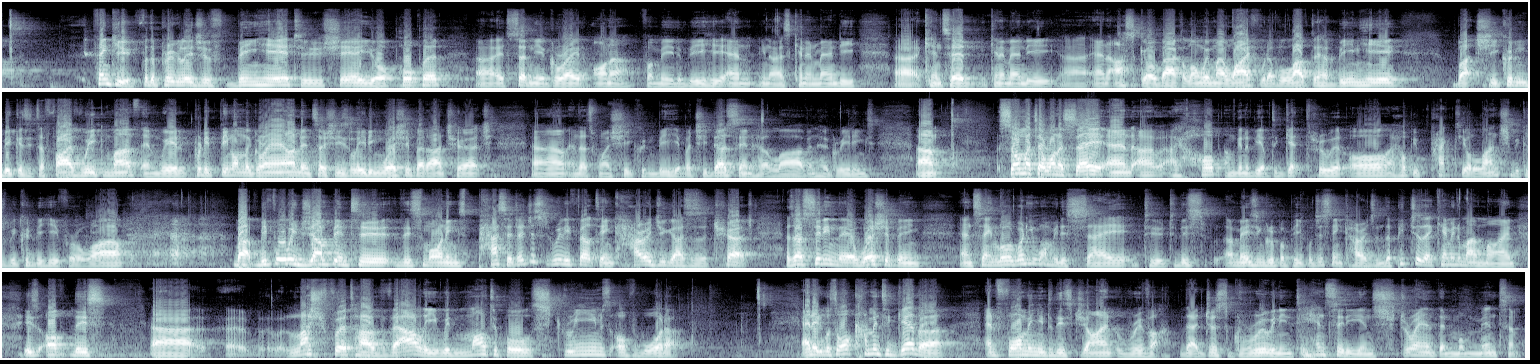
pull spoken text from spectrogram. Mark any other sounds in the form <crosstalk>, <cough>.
thank you for the privilege of being here to share your pulpit. Uh, it's certainly a great honor for me to be here. And, you know, as Ken and Mandy, uh, Ken said, Ken and Mandy uh, and us go back, along with my wife, would have loved to have been here, but she couldn't because it's a five week month and we're pretty thin on the ground. And so she's leading worship at our church. Um, and that's why she couldn't be here. But she does send her love and her greetings. Um, so much I want to say, and I, I hope I'm going to be able to get through it all. I hope you packed your lunch because we could be here for a while. But before we jump into this morning's passage, I just really felt to encourage you guys as a church. As I was sitting there worshiping and saying, Lord, what do you want me to say to, to this amazing group of people? Just to encourage them. The picture that came into my mind is of this uh, uh, lush, fertile valley with multiple streams of water. And it was all coming together and forming into this giant river that just grew in intensity and strength and momentum.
